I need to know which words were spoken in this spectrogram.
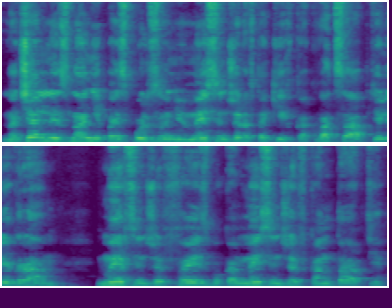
начальные знания по использованию мессенджеров, таких как WhatsApp, Telegram, мессенджер Facebook, мессенджер ВКонтакте.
